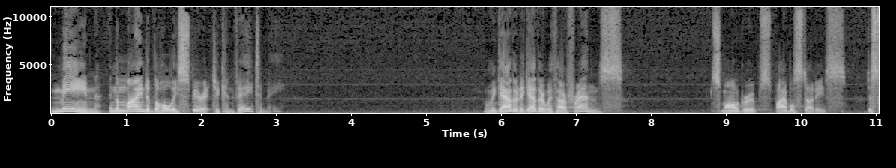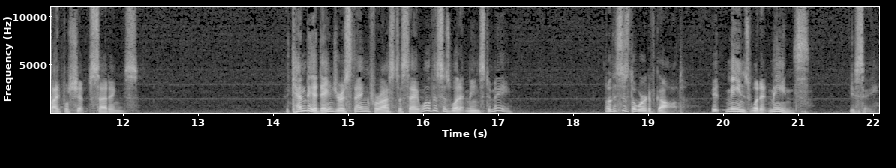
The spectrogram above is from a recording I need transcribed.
mean in the mind of the Holy Spirit to convey to me? When we gather together with our friends, small groups, Bible studies, discipleship settings. It can be a dangerous thing for us to say, well, this is what it means to me. Well, this is the Word of God. It means what it means, you see.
